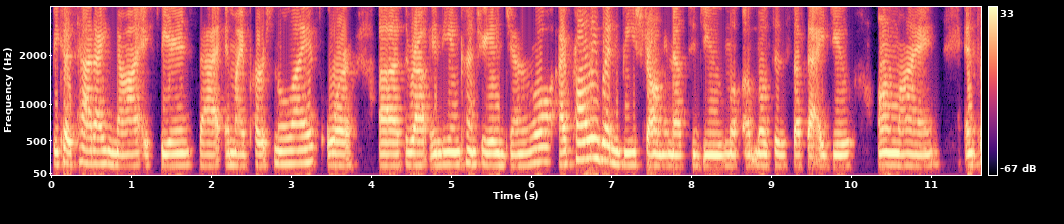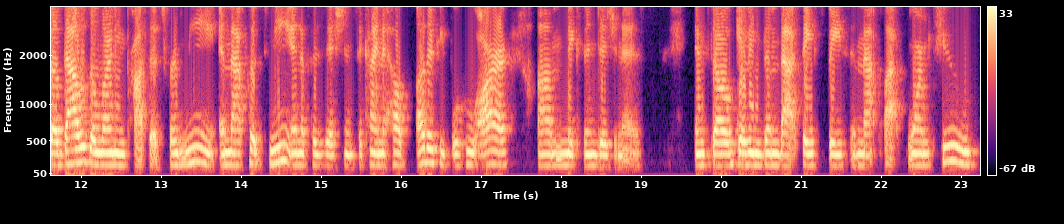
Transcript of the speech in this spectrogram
because had I not experienced that in my personal life or uh, throughout Indian country in general, I probably wouldn't be strong enough to do mo- uh, most of the stuff that I do online. And so that was a learning process for me. And that puts me in a position to kind of help other people who are um, mixed indigenous. And so giving them that safe space and that platform to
